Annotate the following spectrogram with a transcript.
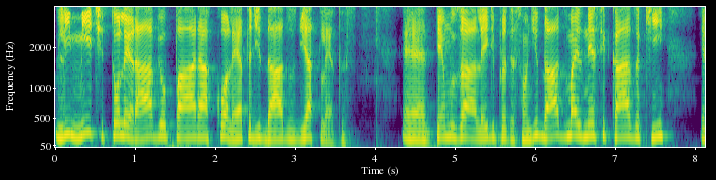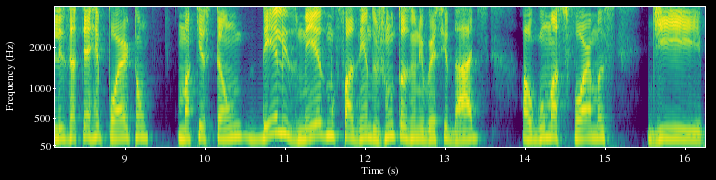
limite tolerável para a coleta de dados de atletas. É, temos a lei de proteção de dados, mas nesse caso aqui eles até reportam uma questão deles mesmo fazendo junto às universidades algumas formas de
